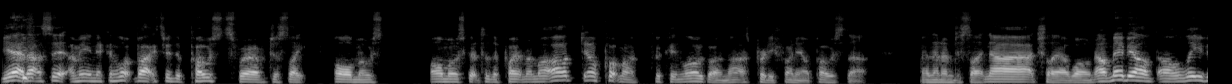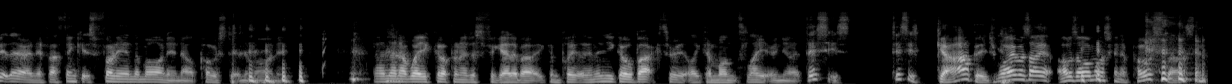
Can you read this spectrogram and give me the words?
yeah, that's it. I mean, I can look back through the posts where I've just like almost almost got to the point where I'm like, oh, I'll put my fucking logo on that. That's pretty funny. I'll post that. And then I'm just like, nah, actually, I won't. Oh, maybe I'll I'll leave it there, and if I think it's funny in the morning, I'll post it in the morning. and then I wake up and I just forget about it completely. And then you go back through it like a month later, and you're like, this is this is garbage. Why was I? I was almost going to post that.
